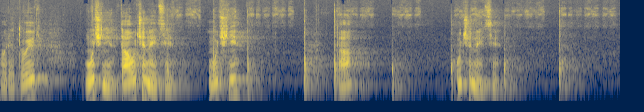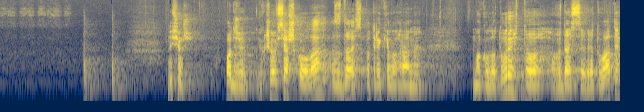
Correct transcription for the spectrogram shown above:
Урятують учні та учениці. Учні та учениці. Ну що ж, отже, якщо вся школа здасть по 3 кілограми макулатури, то вдасться врятувати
